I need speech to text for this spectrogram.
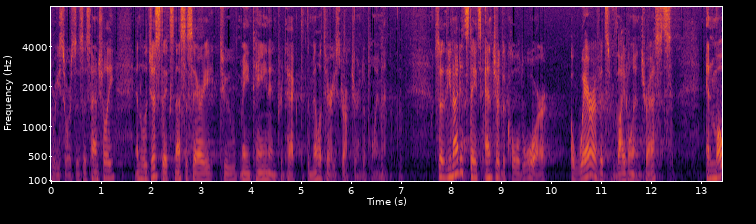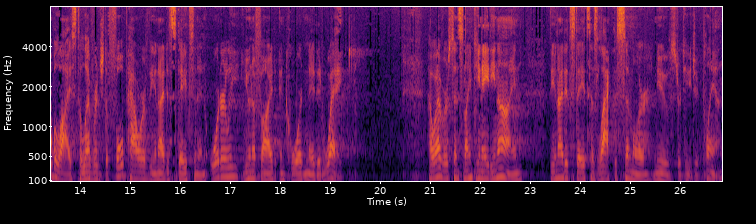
resources essentially, and logistics necessary to maintain and protect the military structure and deployment. So the United States entered the Cold War aware of its vital interests and mobilized to leverage the full power of the United States in an orderly, unified, and coordinated way. However, since 1989, the United States has lacked a similar new strategic plan.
